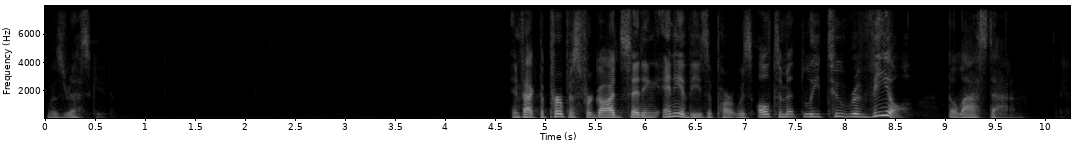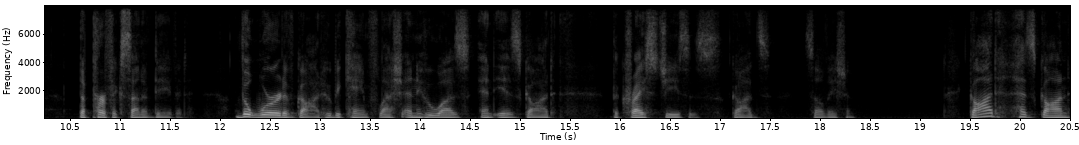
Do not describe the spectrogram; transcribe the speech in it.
was rescued. In fact, the purpose for God setting any of these apart was ultimately to reveal the last Adam, the perfect Son of David, the Word of God who became flesh and who was and is God the Christ Jesus, God's salvation. God has gone,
